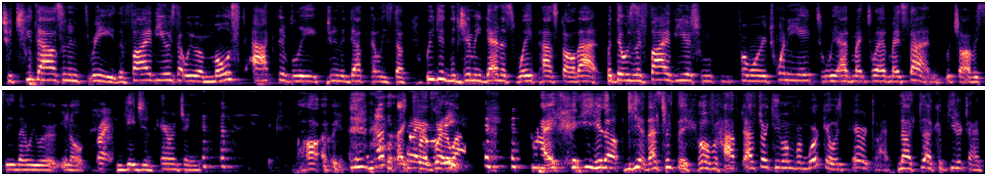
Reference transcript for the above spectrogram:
to 2003, the five years that we were most actively doing the death penalty stuff. We did the Jimmy Dennis way past all that, but there was a five years from from when we were 28 till we had my till I had my son, which obviously then we were you know right. engaged in parenting. like for quite a while. right? you know, yeah, that's what they over after after I came home from work, it was parent time, not uh, computer time.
